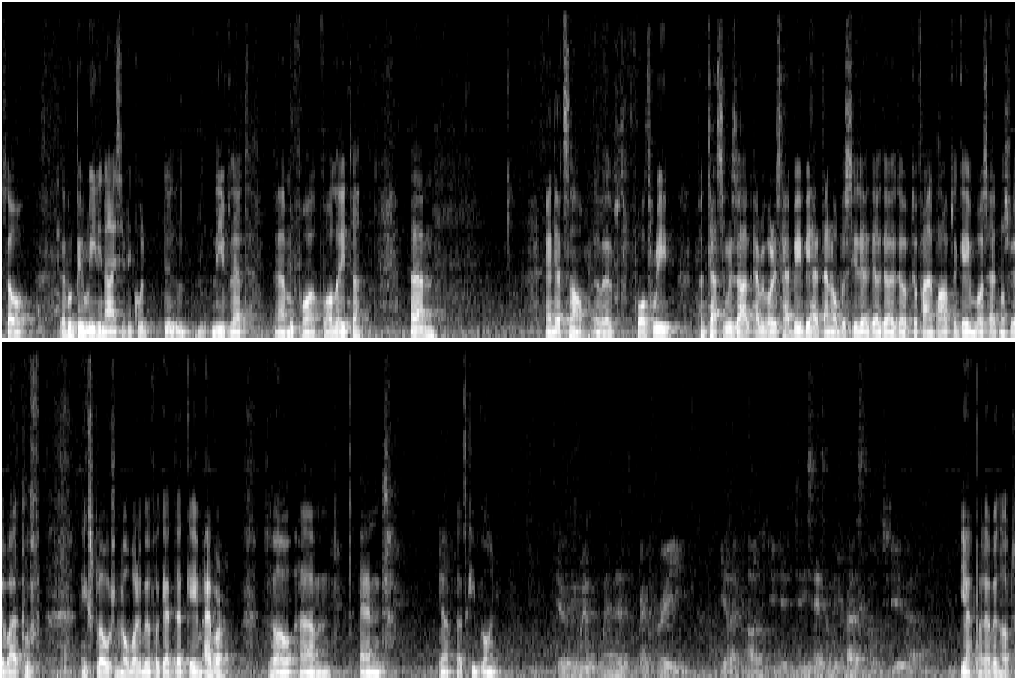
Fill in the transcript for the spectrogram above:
So that would be really nice if you could uh, leave that um, for for later. Um, and that's now. 4 3, fantastic result. Everybody's happy. We had then obviously the, the, the, the final part of the game was atmosphere by poof explosion. Nobody will forget that game ever. So, um, and yeah, let's keep going. Yeah, when, when the referee yellow carded you, did, did he say something personal to you there? Yeah, but I will not.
